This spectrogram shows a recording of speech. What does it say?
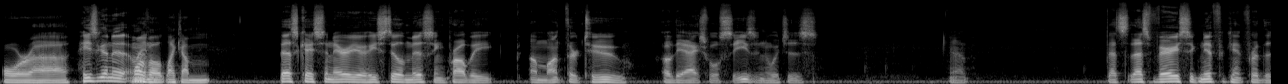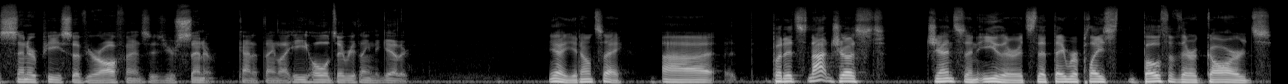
or uh, He's gonna. I more mean, of a like a best case scenario, he's still missing probably a month or two of the actual season, which is, you know, that's that's very significant for the centerpiece of your offense is your center kind of thing. Like he holds everything together. Yeah, you don't say. Uh, but it's not just Jensen either. It's that they replaced both of their guards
